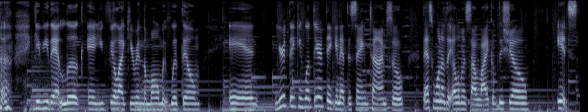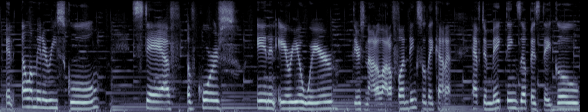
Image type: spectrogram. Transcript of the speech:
give you that look, and you feel like you're in the moment with them, and you're thinking what they're thinking at the same time. So that's one of the elements I like of the show. It's an elementary school staff, of course, in an area where there's not a lot of funding, so they kind of have to make things up as they go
